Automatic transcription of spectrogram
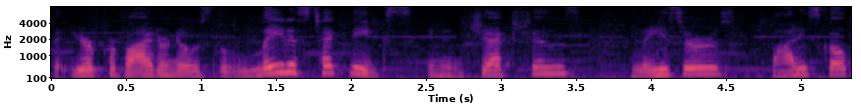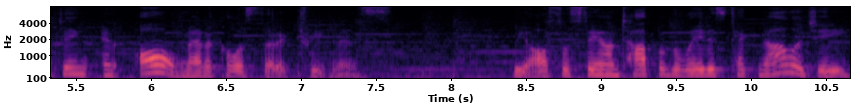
that your provider knows the latest techniques in injections, lasers, body sculpting, and all medical aesthetic treatments. We also stay on top of the latest technology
